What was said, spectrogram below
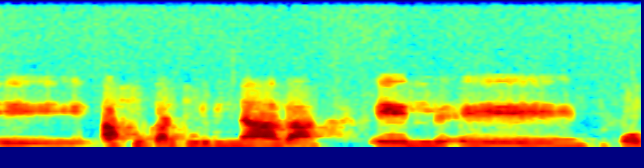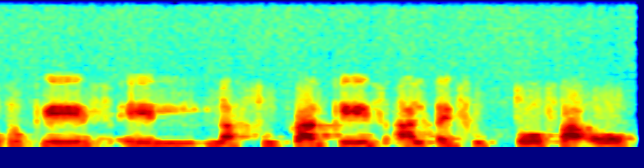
eh, azúcar turbinada, el eh, otro que es el, azúcar que es alta en fructosa o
